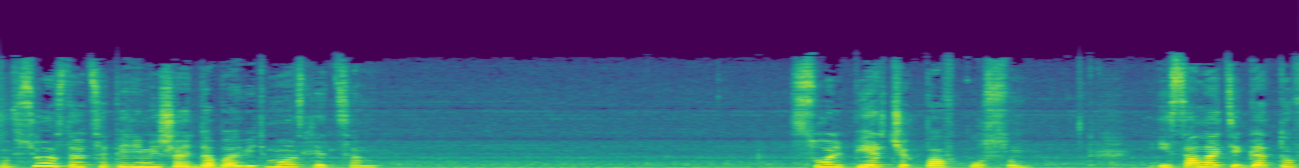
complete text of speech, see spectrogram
Ну все, остается перемешать, добавить маслицем. Соль, перчик по вкусу. И салатик готов.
